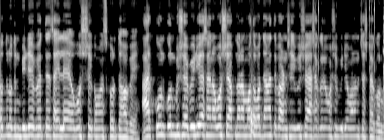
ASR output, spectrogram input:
নতুন নতুন ভিডিও পেতে চাইলে অবশ্যই কমেন্টস করতে হবে। আর কোন কোন বিষয়ে ভিডিও চান অবশ্যই আপনারা মতামত জানাতে পারেন। সেই বিষয়ে আশা করি অবশ্যই ভিডিও বানানোর চেষ্টা করব।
